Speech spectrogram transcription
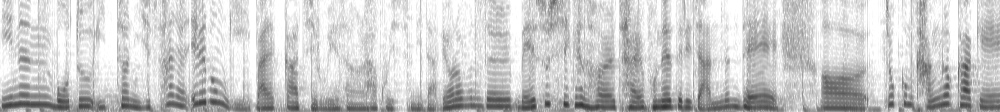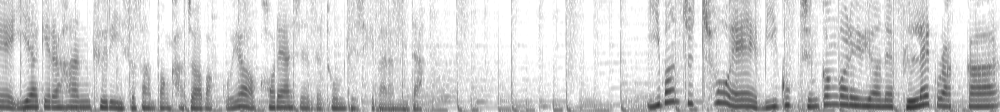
이는 모두 2024년 1분기 말까지로 예상을 하고 있습니다. 여러분들 매수 시그널 잘 보내드리지 않는데 어, 조금 강력하게 이야기를 한 글이 있어서 한번 가져와 봤고요. 거래하시는데 도움 되시기 바랍니다. 이번 주 초에 미국 증권거래위원회 블랙락과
